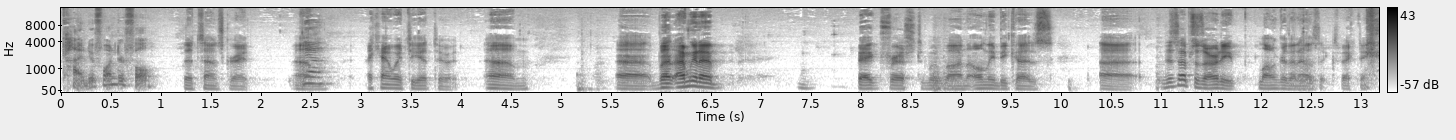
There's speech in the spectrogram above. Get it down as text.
kind of wonderful. That sounds great. Um, Yeah. I can't wait to get to it. Um, uh, but I'm gonna beg for us to move on only because uh, this episode's already longer than I was expecting.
